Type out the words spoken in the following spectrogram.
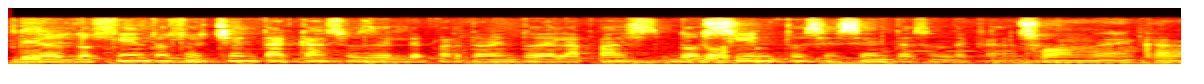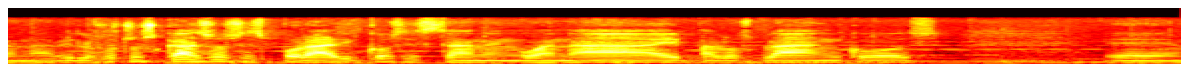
De los 280 casos del departamento de La Paz, 260 son de Caranavi. Son en Caranavi. Los otros casos esporádicos están en Guanay, Palos Blancos, em,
